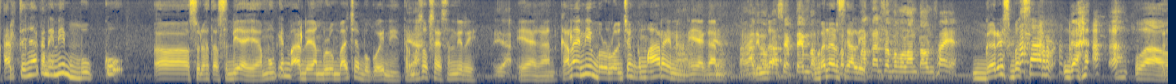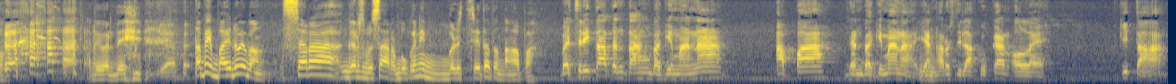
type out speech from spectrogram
artinya kan ini buku eh, sudah tersedia ya. Mungkin ada yang belum baca buku ini, termasuk saya sendiri. Iya. Iya kan? Karena ini baru launching kemarin, iya kan? Ya, tanggal 15 Enggak- September. Benar sekali. Sama ulang tahun saya. Garis besar, enggak. Wow. Happy birthday. Iya. Tapi by the way bang, secara garis besar buku ini bercerita tentang apa? Bercerita tentang bagaimana apa dan bagaimana yang Hmm. harus dilakukan oleh kita,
